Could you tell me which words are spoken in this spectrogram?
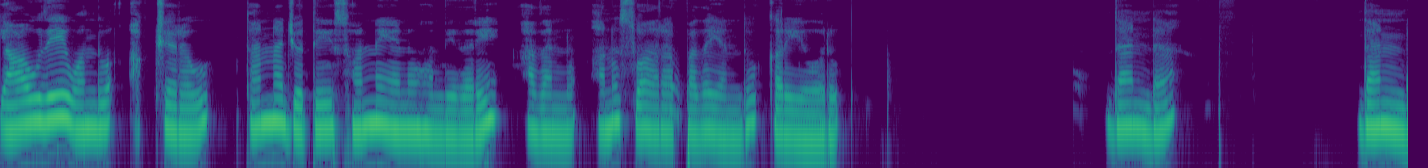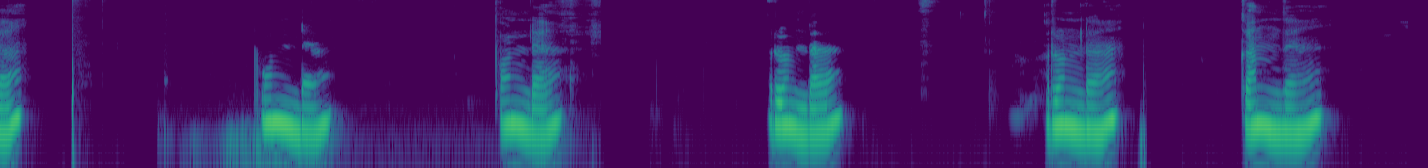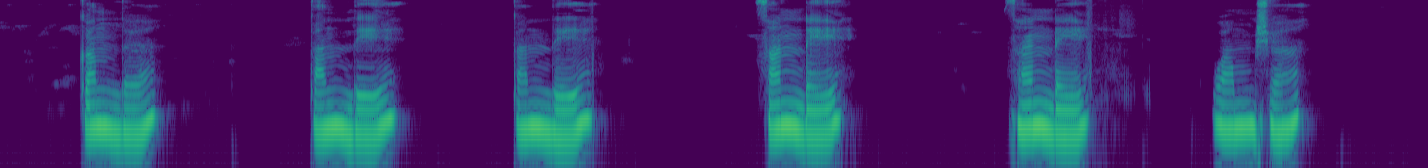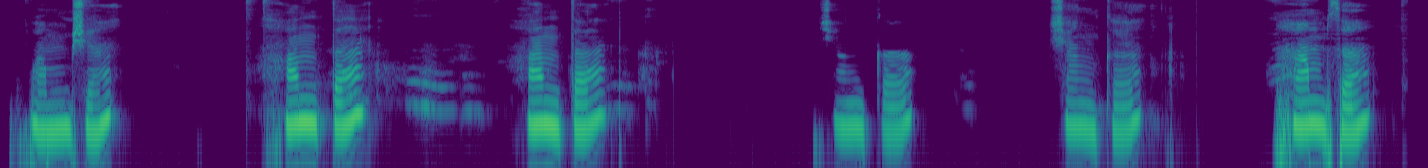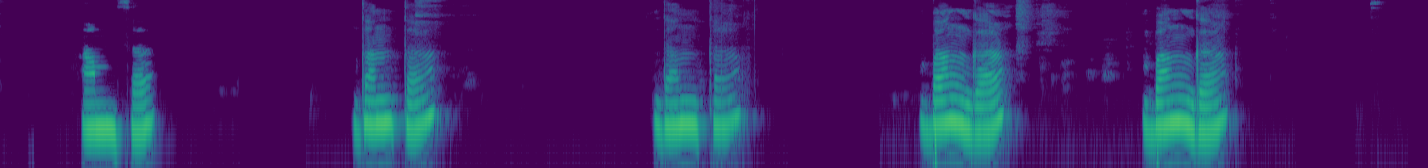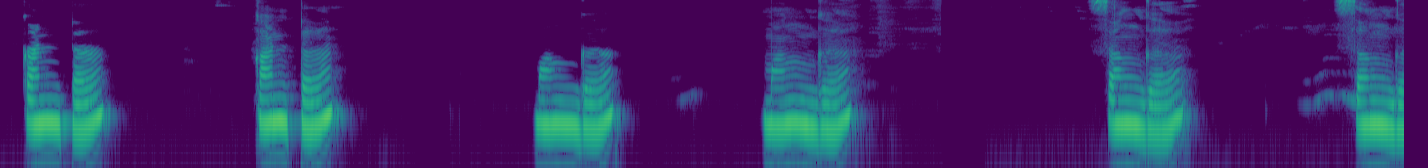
ಯಾವುದೇ ಒಂದು ಅಕ್ಷರವು ತನ್ನ ಜೊತೆ ಸೊನ್ನೆಯನ್ನು ಹೊಂದಿದರೆ ಅದನ್ನು ಅನುಸ್ವಾರ ಪದ ಎಂದು ಕರೆಯುವರು ದಂಡ ದಂಡ, ಪುಂಡ ಪುಂಡ, ರುಂಡ ರುಂಡ, ಕಂದ ಕಂದ ತಂದೆ ತಂದೆ ಸಂಡೆ ಸಂಡೆ ವಂಶ ವಂಶ ಹಂತ ಹಂತ ಶಂಕ ಶಂಕ ಹಂಸ ಹಂಸ ದಂತ ದಂತ ಭಂಗ ಭಂಗ ಕಂಠ ಕಂಠ ಮಂಗ ಮಂಗ ಸಂಘ ಸಂಘ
